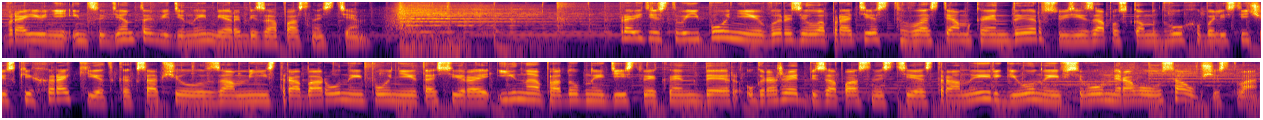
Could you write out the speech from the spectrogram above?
В районе инцидента введены меры безопасности. Правительство Японии выразило протест властям КНДР в связи с запуском двух баллистических ракет. Как сообщил замминистра обороны Японии Тасира Ина, подобные действия КНДР угрожают безопасности страны, региона и всего мирового сообщества.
